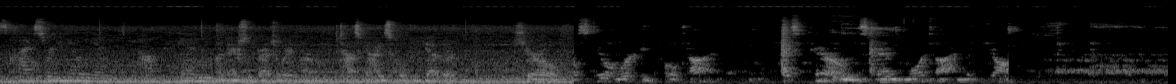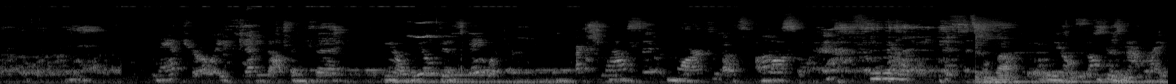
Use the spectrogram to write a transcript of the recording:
John's class reunion up in. I actually graduated from Tosca High School together. Carol, is still working full time. As Carol spends more time with John. naturally stepped up and said, you know, we'll just stay with her. A classic mark of a muscle. You know, something's not right.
